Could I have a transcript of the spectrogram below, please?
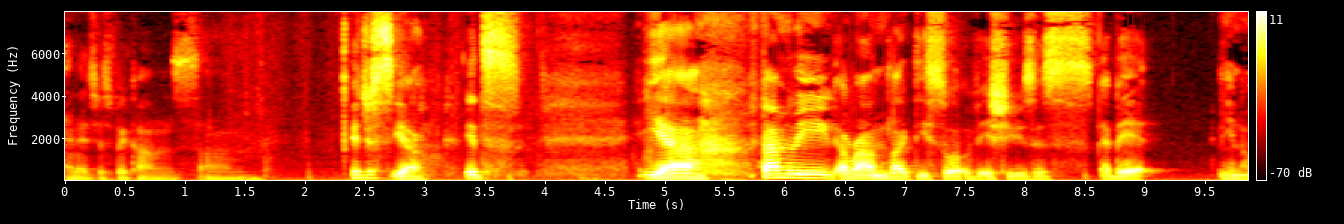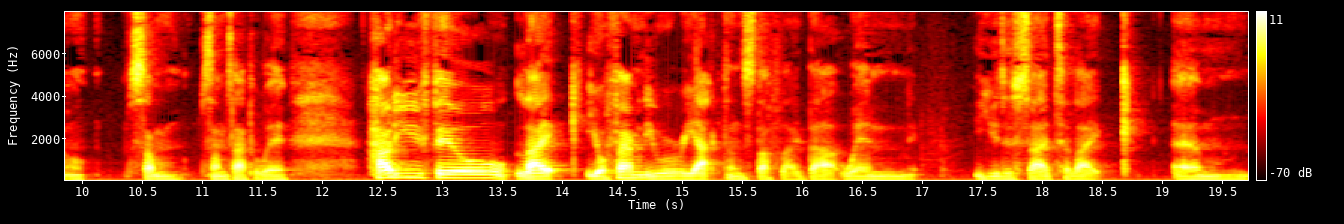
and it just becomes. Um, it just yeah it's yeah family around like these sort of issues is a bit you know some some type of way how do you feel like your family will react and stuff like that when you decide to like um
